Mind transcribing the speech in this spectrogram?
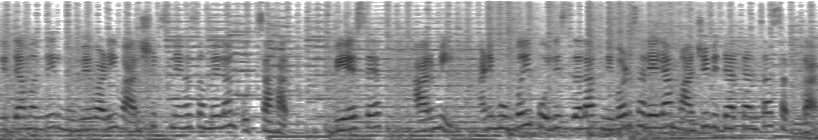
विद्यामंदिर मुमेवाडी वार्षिक स्नेहसंमेलन उत्साहात. बी एस एफ आर्मी आणि मुंबई पोलीस दलात निवड झालेल्या माजी विद्यार्थ्यांचा सत्कार.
